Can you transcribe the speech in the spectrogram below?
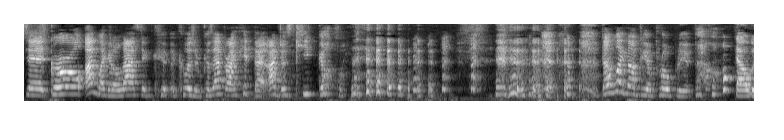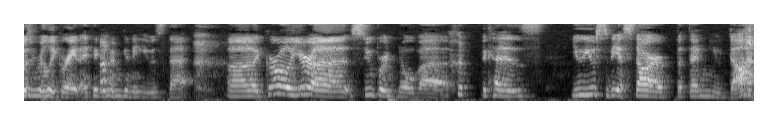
said, "Girl, I'm like an elastic c- collision because after I hit that, I just keep going." that might not be appropriate though. that was really great. I think I'm gonna use that. Uh, girl, you're a supernova because you used to be a star, but then you died.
